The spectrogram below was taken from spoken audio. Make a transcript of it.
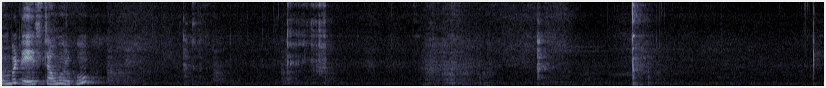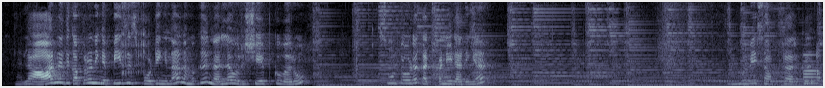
ரொம்ப டேஸ்ட்டாகவும் இருக்கும். இல்லை ஆறுனதுக்கப்புறம் நீங்கள் பீசஸ் போட்டிங்கன்னா நமக்கு நல்ல ஒரு ஷேப்புக்கு வரும். சூட்டோடு கட் பண்ணிடாதீங்க. ரொம்பவே சாஃப்டாக இருக்குது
